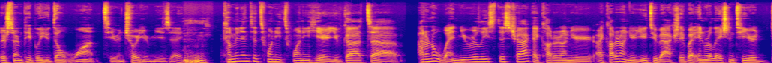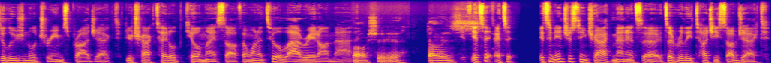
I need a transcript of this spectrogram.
There's certain people you don't want to enjoy your music. Mhm. coming into 2020 here you've got uh i don't know when you released this track i caught it on your i caught it on your youtube actually but in relation to your delusional dreams project your track titled kill myself i wanted to elaborate on that Oh shit, yeah. That was it's a it's a it's an interesting track man it's a it's a really touchy subject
